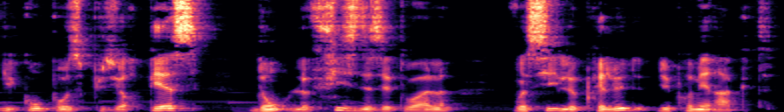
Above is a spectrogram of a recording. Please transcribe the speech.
il compose plusieurs pièces, dont Le Fils des Étoiles. Voici le prélude du premier acte.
